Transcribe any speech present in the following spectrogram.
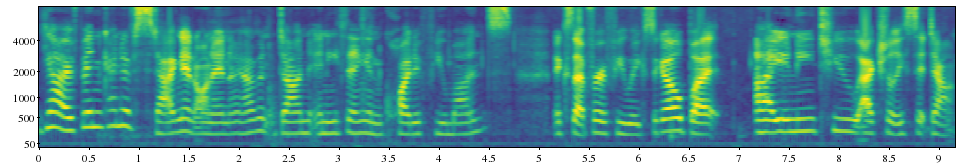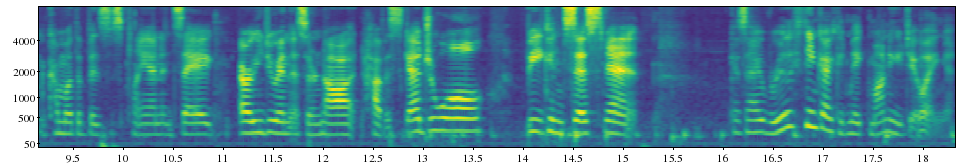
yeah, I've been kind of stagnant on it. And I haven't done anything in quite a few months, except for a few weeks ago. But I need to actually sit down, come with a business plan, and say, are you doing this or not? Have a schedule, be consistent. Because I really think I could make money doing it.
